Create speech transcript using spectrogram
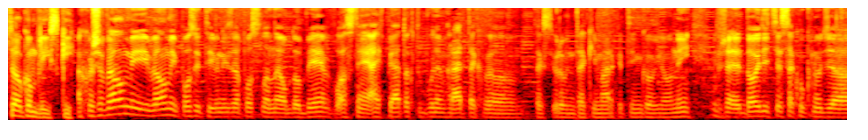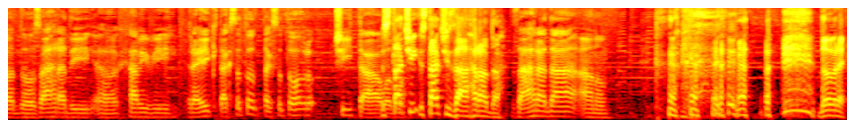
celkom blízky. Akože veľmi, veľmi pozitívny za posledné obdobie. Vlastne aj v piatok tu budem hrať, tak, tak si urobím taký marketingový ony, že dojdete sa kúknúť uh, do záhrady uh, Chavivý rejk, tak sa to, tak sa to číta. Lebo... Stačí, stačí záhrada. Záhrada, áno. Dobre,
